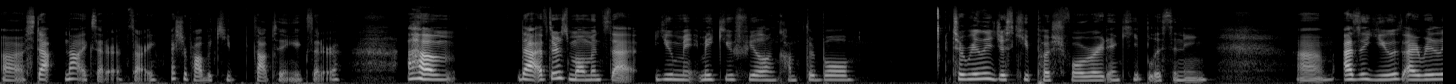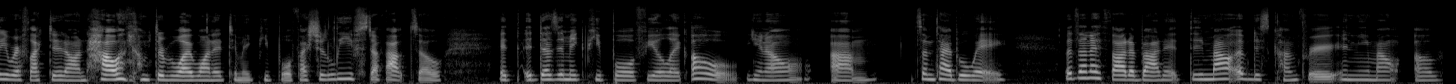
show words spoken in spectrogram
uh, stop, not etc. Sorry, I should probably keep stop saying etc. Um, that if there's moments that you may, make you feel uncomfortable, to really just keep push forward and keep listening. Um, as a youth, I really reflected on how uncomfortable I wanted to make people if I should leave stuff out so it it doesn't make people feel like oh you know um, some type of way. But then I thought about it, the amount of discomfort and the amount of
